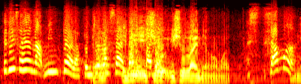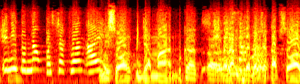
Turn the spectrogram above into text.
Jadi saya nak minta lah penjelasan ini daripada isu isu lain yang Amat. sama. Ini tentang perstrukturan air. Ini soal pinjaman. Bukan, uh, Sekarang kita sama. bercakap soal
